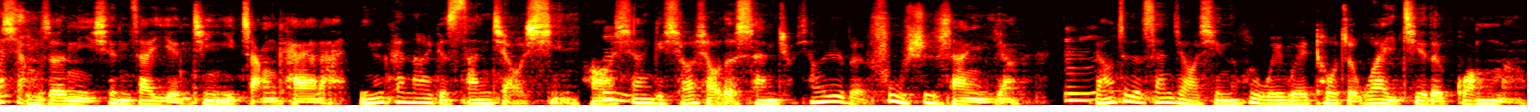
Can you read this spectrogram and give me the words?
想着你现在眼睛一张开来，你会看到一个三角形，啊、嗯像一个小小的山丘，像日本富士山一样。嗯然后这个三角形呢，会微微透着外界的光芒，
